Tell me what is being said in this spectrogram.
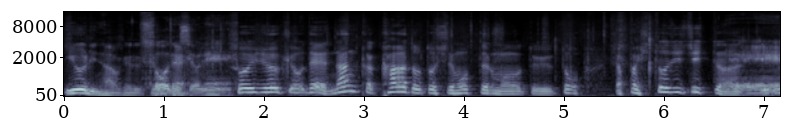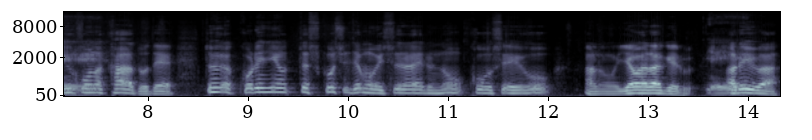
有利なわけですよね。そうですよね。そういう状況で何かカードとして持ってるものというとやっぱり人質っていうのは有効なカードで、とにかくこれによって少しでもイスラエルの攻勢をあの和らげる、あるいは、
